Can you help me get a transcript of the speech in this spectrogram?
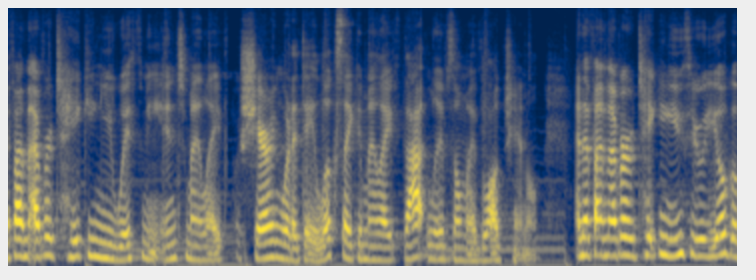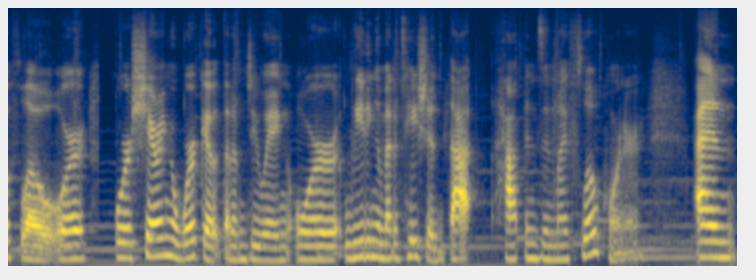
if i'm ever taking you with me into my life or sharing what a day looks like in my life that lives on my vlog channel. And if i'm ever taking you through a yoga flow or or sharing a workout that i'm doing or leading a meditation that happens in my flow corner. And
